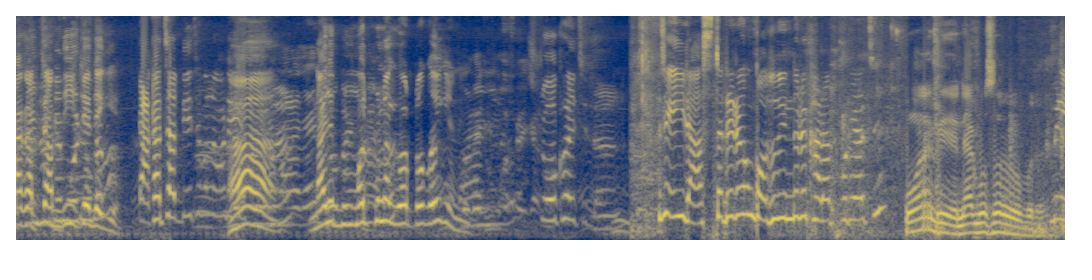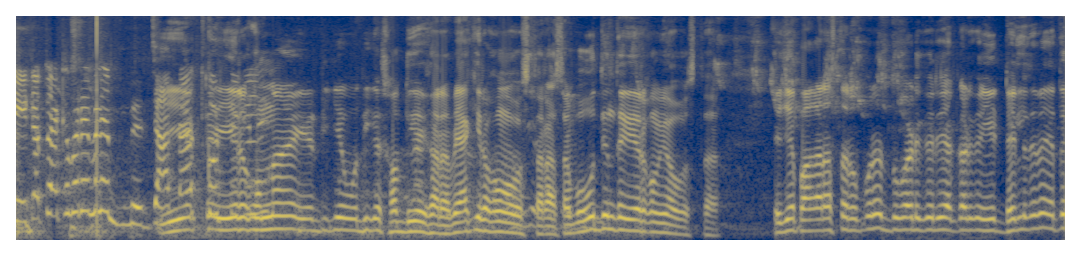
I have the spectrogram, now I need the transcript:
টাকার চাপ দিয়েছে দেখি। টাকা চাপ দিয়েছে বলে মনে হ্যাঁ? নাহলে মরতো না হয়ে স্ট্রোক হয়েছিল। আচ্ছা এই রাস্তাটা এরকম কতদিন ধরে খারাপ পড়ে আছে? অনেক দিন এক বছরের উপরে। মানে এটা তো একেবারে মানে যাতায়াত করতে এরকম না এদিকে ওদিকে সব দিকে খারাপ একই রকম অবস্থা রাস্তা। বহুত দিন থেকে এরকমই অবস্থা। এই যে পাকা রাস্তার উপরে দু গাড়ি করে এক গাড়ি করে ইট ঢেলে দেবে এতে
